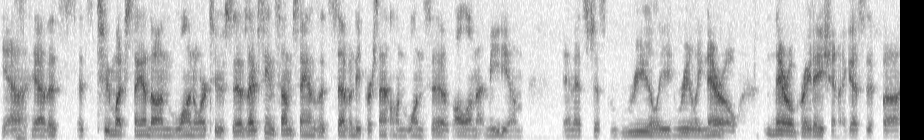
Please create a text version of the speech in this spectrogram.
yeah, yeah, that's it's too much sand on one or two sieves. I've seen some sands that's seventy percent on one sieve, all on that medium, and it's just really, really narrow, narrow gradation. I guess if uh,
